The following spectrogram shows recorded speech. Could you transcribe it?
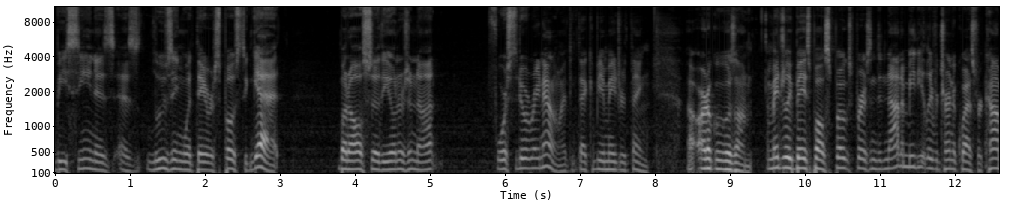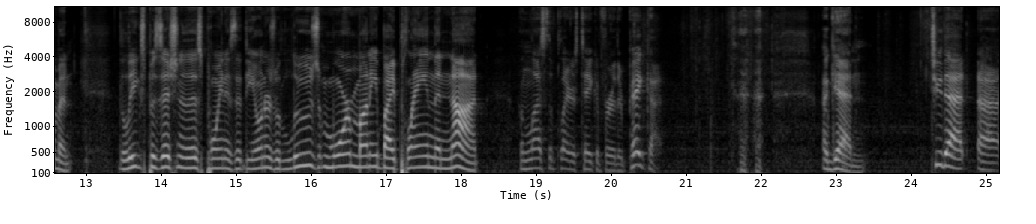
be seen as as losing what they were supposed to get, but also the owners are not forced to do it right now. I think that could be a major thing. Uh, article goes on. A Major League Baseball spokesperson did not immediately return requests for comment. The league's position at this point is that the owners would lose more money by playing than not unless the players take a further pay cut. Again, to that uh,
